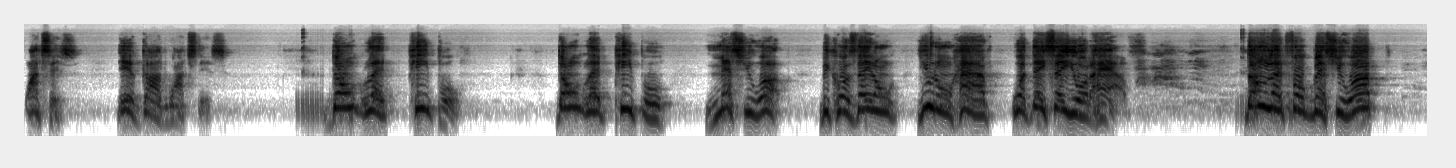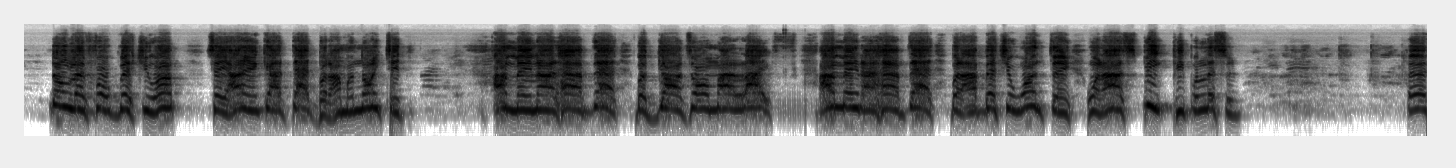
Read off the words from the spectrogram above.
watch this. Dear God, watch this. Don't let people, don't let people mess you up because they don't, you don't have what they say you ought to have. Don't let folk mess you up. Don't let folk mess you up. Say, I ain't got that, but I'm anointed. I may not have that, but God's on my life. I may not have that, but I bet you one thing when I speak, people listen. Hey,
